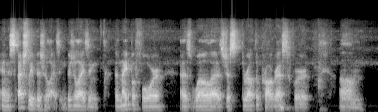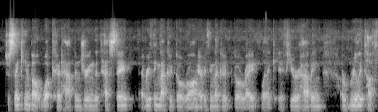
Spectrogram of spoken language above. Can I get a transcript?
and especially visualizing, visualizing the night before, as well as just throughout the progress for, um, just thinking about what could happen during the test day, everything that could go wrong, everything that could go right. Like if you're having a really tough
